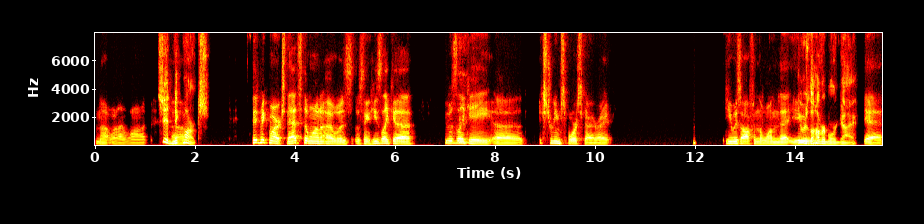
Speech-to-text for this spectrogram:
not what I want. Sid Um, McMarx. Sid McMarx, that's the one I was was thinking. He's like a he was like a uh extreme sports guy, right? He was often the one that you He was the hoverboard guy. Yeah.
